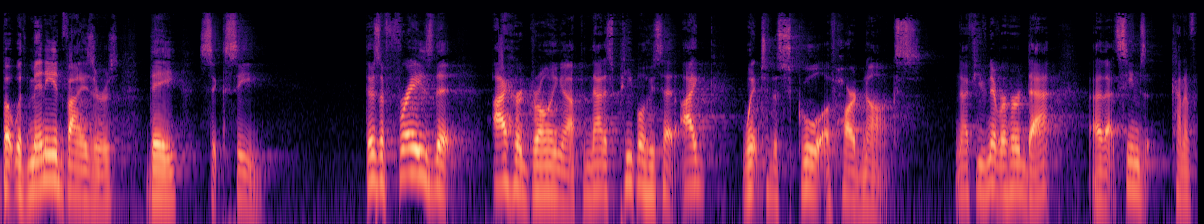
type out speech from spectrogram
but with many advisors, they succeed. There's a phrase that I heard growing up, and that is people who said, I went to the school of hard knocks. Now, if you've never heard that, uh, that seems kind of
